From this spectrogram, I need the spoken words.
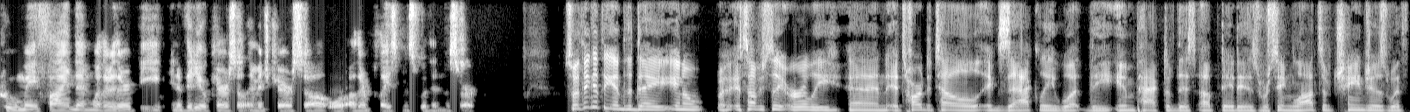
who may find them, whether they be in a video carousel, image carousel, or other placements within the SERP? So I think at the end of the day, you know, it's obviously early and it's hard to tell exactly what the impact of this update is. We're seeing lots of changes with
